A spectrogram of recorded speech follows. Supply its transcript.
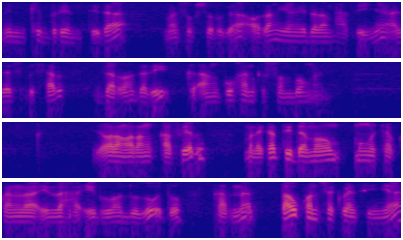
min kibrin. Tidak masuk surga orang yang di dalam hatinya ada sebesar zarah dari keangkuhan kesombongan. Orang-orang kafir mereka tidak mau mengucapkan la ilaha illallah dulu itu karena tahu konsekuensinya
